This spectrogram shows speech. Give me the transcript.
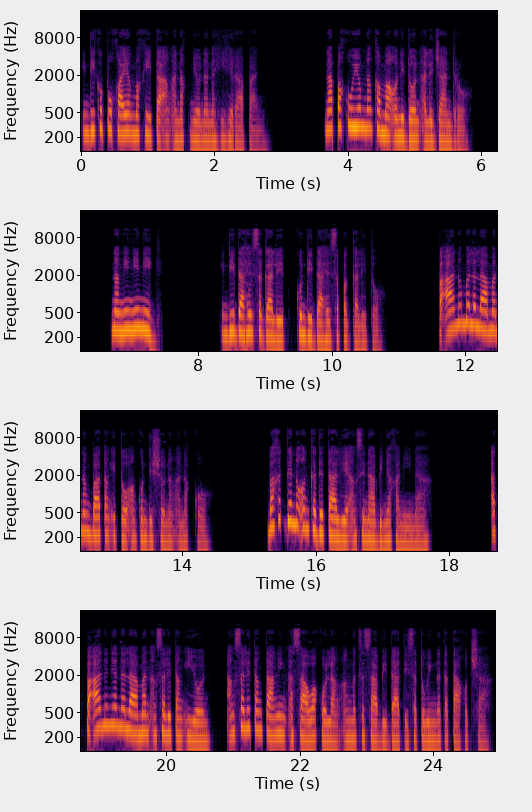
Hindi ko po kayang makita ang anak niyo na nahihirapan. Napakuyom ng kamao ni Don Alejandro. Nanginginig. Hindi dahil sa galit, kundi dahil sa pagkalito. Paano malalaman ng batang ito ang kondisyon ng anak ko? Bakit ganoon kadetalye ang sinabi niya kanina? At paano niya nalaman ang salitang iyon, ang salitang tanging asawa ko lang ang nagsasabi dati sa tuwing natatakot siya.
